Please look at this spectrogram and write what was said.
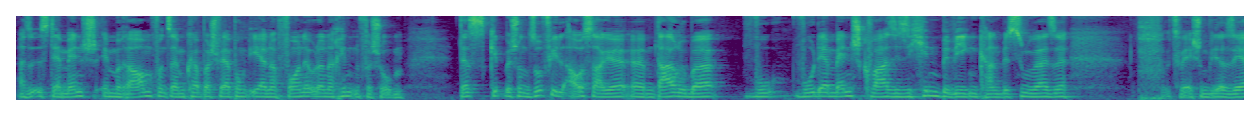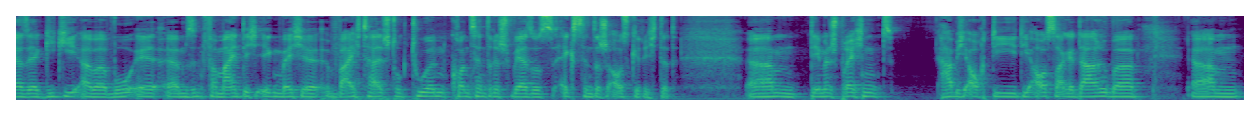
Also ist der Mensch im Raum von seinem Körperschwerpunkt eher nach vorne oder nach hinten verschoben. Das gibt mir schon so viel Aussage ähm, darüber, wo, wo der Mensch quasi sich hinbewegen kann, beziehungsweise pff, jetzt wäre ich schon wieder sehr, sehr geeky, aber wo äh, ähm, sind vermeintlich irgendwelche Weichteilstrukturen konzentrisch versus exzentrisch ausgerichtet. Ähm, dementsprechend habe ich auch die, die Aussage darüber, ähm,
